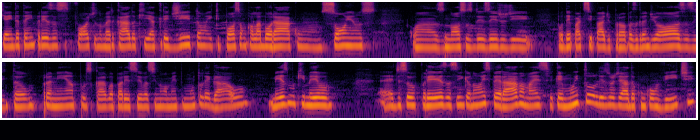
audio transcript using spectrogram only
que ainda tem empresas fortes no mercado que acreditam e que possam colaborar com sonhos, com os nossos desejos de poder participar de provas grandiosas. Então, para mim, a Plus Cargo apareceu assim num momento muito legal, mesmo que meio é, de surpresa, assim, que eu não esperava, mas fiquei muito lisonjeada com o convite,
